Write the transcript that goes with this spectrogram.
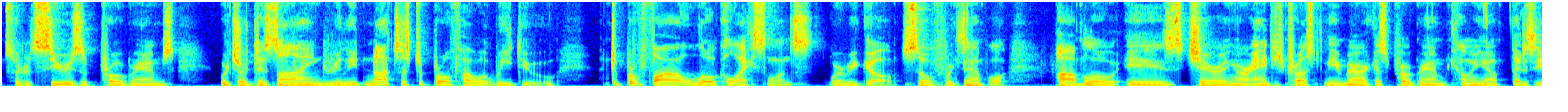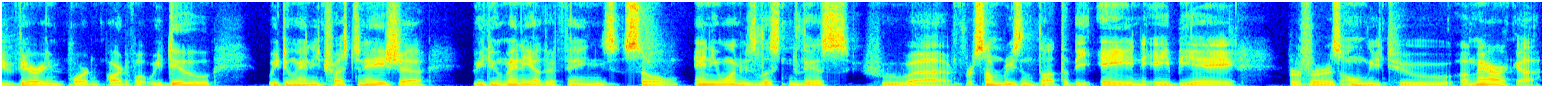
sort of series of programs which are designed really not just to profile what we do, to profile local excellence where we go. So, for example, Pablo is chairing our Antitrust in the Americas program coming up. That is a very important part of what we do. We do antitrust in Asia. We do many other things. So anyone who's listening to this who, uh, for some reason, thought that the A in the ABA refers only to America,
